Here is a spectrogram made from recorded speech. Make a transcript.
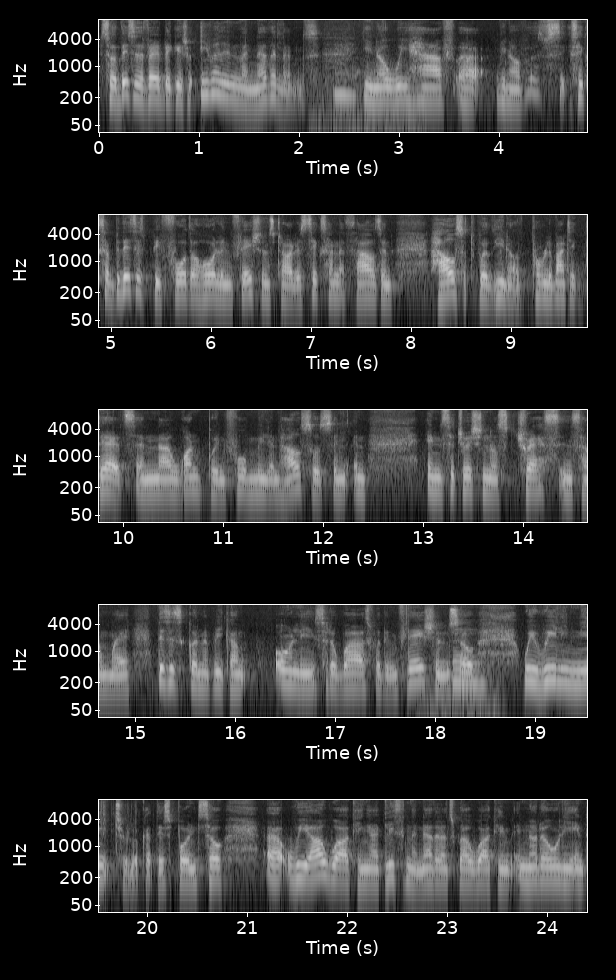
So this is a very big issue. Even in the Netherlands, mm. you know, we have, uh, you know, six, this is before the whole inflation started, 600,000 households with, you know, problematic debts and now 1.4 million households in, in, in a situation of stress in some way. This is going to become only sort of worse with inflation. So mm. we really need to look at this point. So uh, we are working, at least in the Netherlands, we are working not only in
